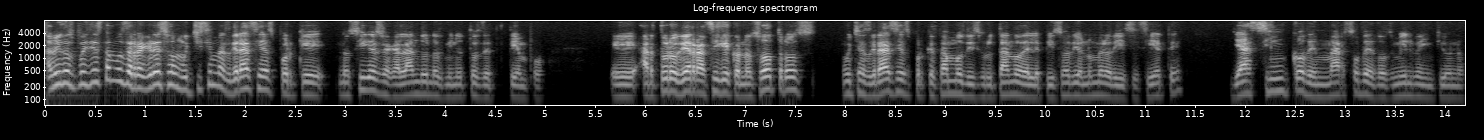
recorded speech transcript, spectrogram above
Amigos, pues ya estamos de regreso. Muchísimas gracias porque nos sigues regalando unos minutos de tu tiempo. Eh, Arturo Guerra sigue con nosotros. Muchas gracias porque estamos disfrutando del episodio número 17, ya 5 de marzo de 2021.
